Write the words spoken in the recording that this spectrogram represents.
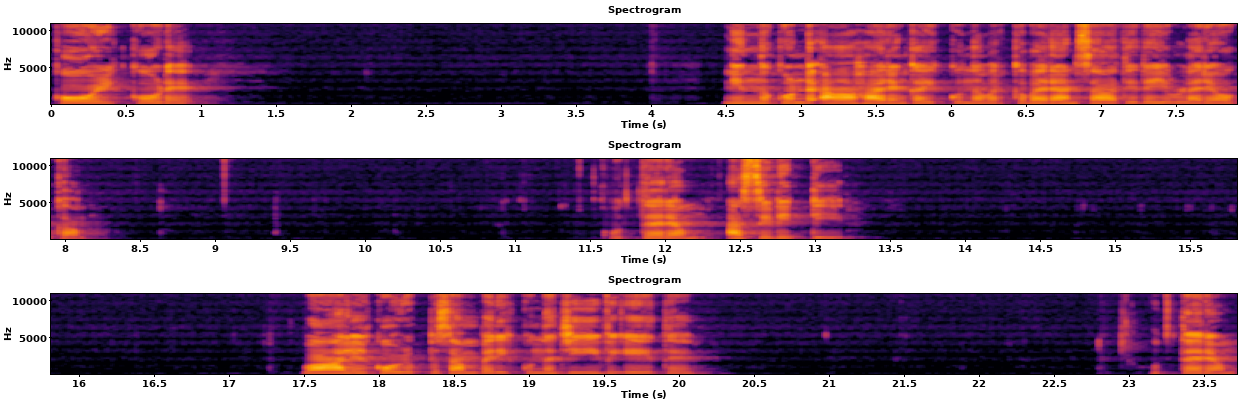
കോഴിക്കോട്. നിന്നുകൊണ്ട് ആഹാരം കഴിക്കുന്നവർക്ക് വരാൻ സാധ്യതയുള്ള രോഗം. ഉത്തരം അസിഡിറ്റി വാലിൽ കൊഴുപ്പ് സംഭരിക്കുന്ന ജീവി ഏത്? ഉത്തരം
